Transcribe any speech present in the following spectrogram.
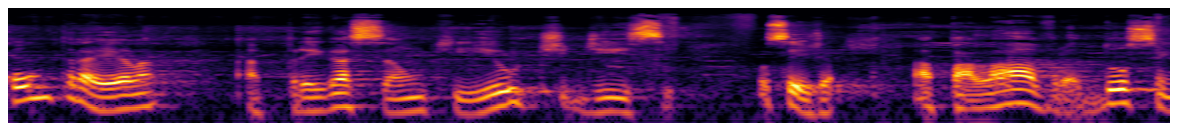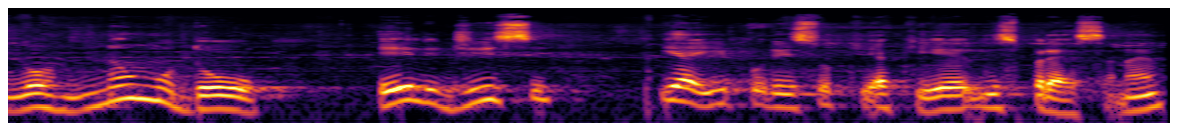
contra ela a pregação que eu te disse. Ou seja, a palavra do Senhor não mudou. Ele disse, e aí por isso que aqui ele expressa, né?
